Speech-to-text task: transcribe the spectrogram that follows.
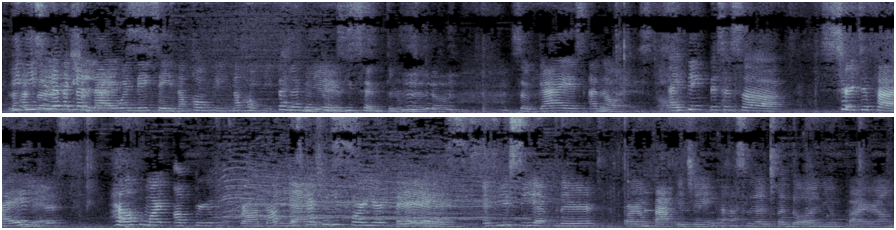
Lahat hindi sila naglalay when they say na complete na complete talaga Yes. yes. si Centrum na to. So, guys, ano, Guys, oh. I think this is a certified, Yes. Health Mart approved product, Yes. especially for your Yes. parents. If you see up there, parang packaging, nakasulat pa doon yung parang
